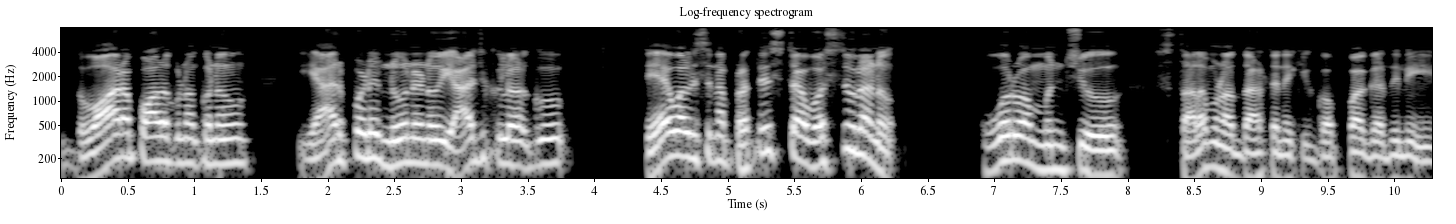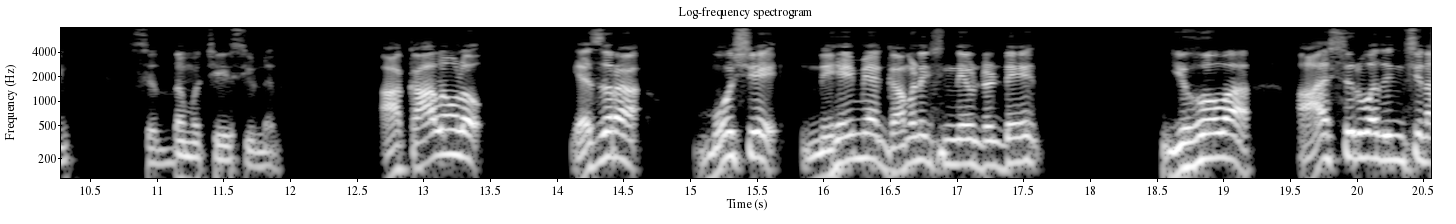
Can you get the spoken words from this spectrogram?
ద్వారపాలకునకును ఏర్పడి నూనెను యాజకులకు తేవలసిన ప్రతిష్ట వస్తువులను పూర్వం ముంచు స్థలమునొద్ద అతనికి గొప్ప గదిని సిద్ధము చేసి ఉండను. ఆ కాలంలో ఎజరా మోషే నిహేమ్య గమనించింది ఏమిటంటే యహోవా ఆశీర్వదించిన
